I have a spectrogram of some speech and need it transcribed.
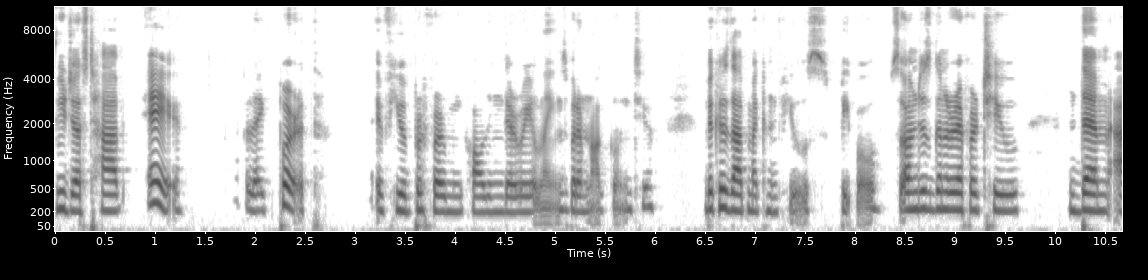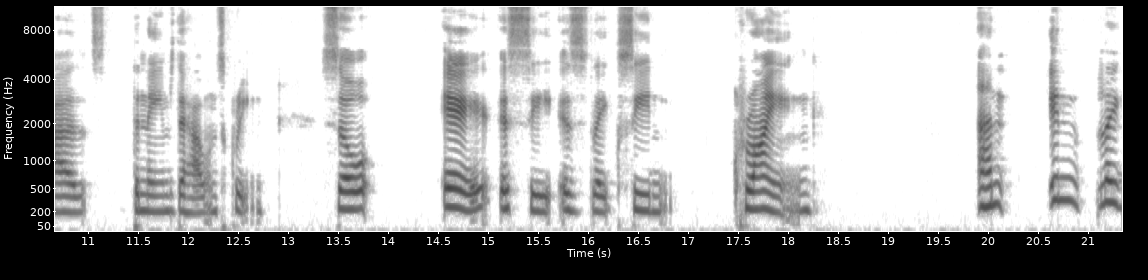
we just have A like Perth, if you prefer me calling their real names, but I'm not going to because that might confuse people. So I'm just going to refer to them as the names they have on screen. So A is C is like seen crying. And in like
